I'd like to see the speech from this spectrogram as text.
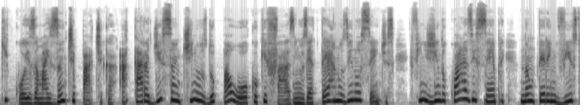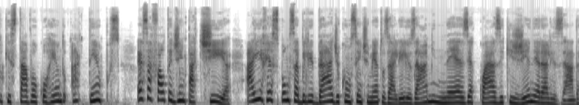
Que coisa mais antipática, a cara de santinhos do pau oco que fazem os eternos inocentes, fingindo quase sempre não terem visto o que estava ocorrendo há tempos. Essa falta de empatia, a irresponsabilidade com sentimentos alheios, a amnésia quase que generalizada,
